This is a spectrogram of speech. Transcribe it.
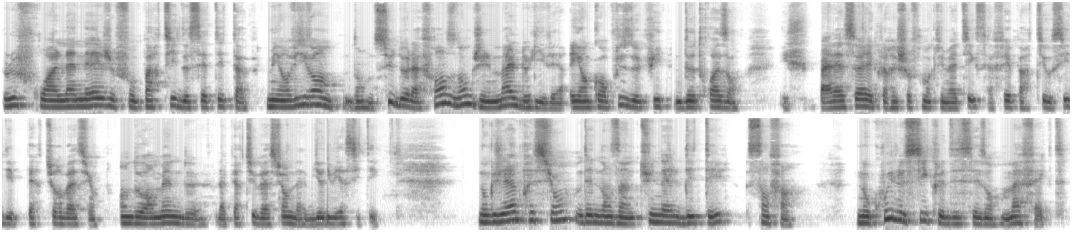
Le froid, la neige font partie de cette étape. Mais en vivant dans le sud de la France, donc j'ai le mal de l'hiver, et encore plus depuis 2-3 ans. Et je suis pas la seule avec le réchauffement climatique, ça fait partie aussi des perturbations, en dehors même de la perturbation de la biodiversité. Donc j'ai l'impression d'être dans un tunnel d'été sans fin. Donc oui, le cycle des saisons m'affecte,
